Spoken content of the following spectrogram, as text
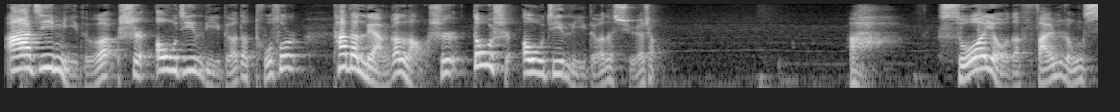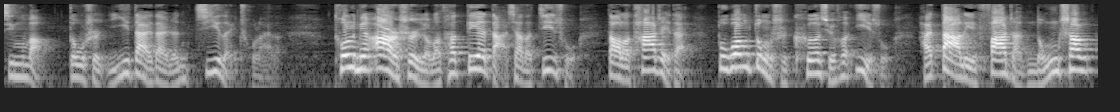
阿基米德是欧几里德的徒孙儿，他的两个老师都是欧几里德的学生。啊，所有的繁荣兴旺都是一代代人积累出来的。托勒密二世有了他爹打下的基础，到了他这代，不光重视科学和艺术，还大力发展农商。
